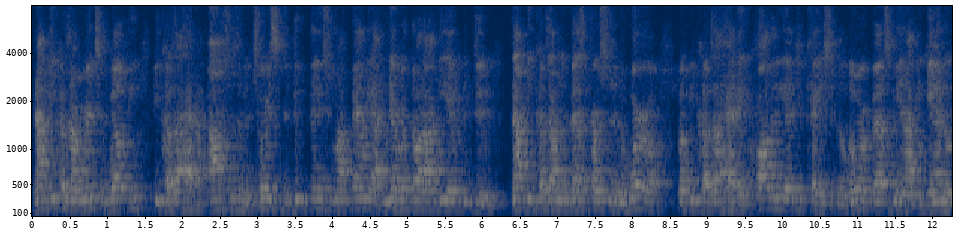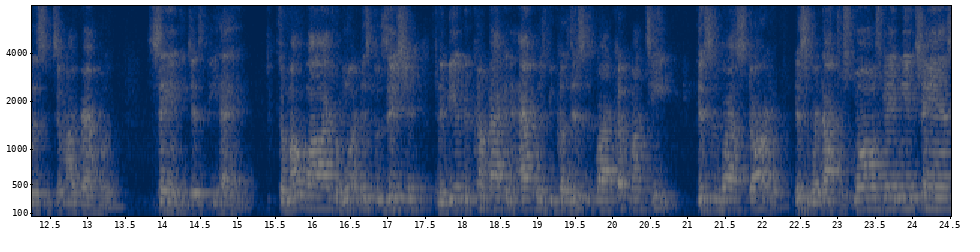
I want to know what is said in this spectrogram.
Not because I'm rich and wealthy, because I had the options and the choices to do things for my family I never thought I'd be able to do. Not because I'm the best person in the world, but because I had a quality education. The Lord blessed me and I began to listen to my grandmother saying to just behave. So my wife for wanting this position and to be able to come back into Akron is because this is where I cut my teeth. This is where I started. This is where Dr. Smalls gave me a chance.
